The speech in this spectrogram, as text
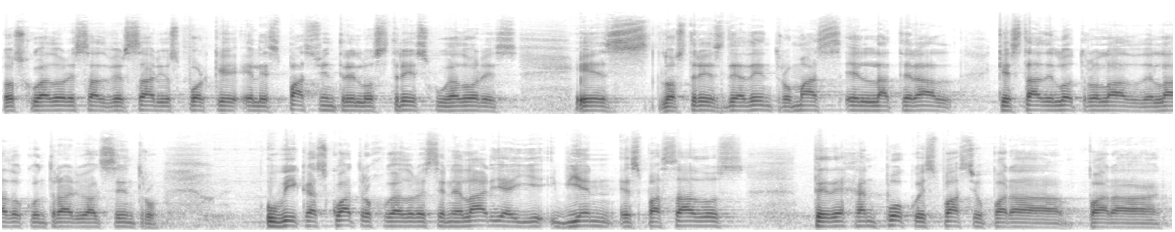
los jugadores adversarios porque el espacio entre los tres jugadores es los tres de adentro más el lateral que está del otro lado, del lado contrario al centro. Ubicas cuatro jugadores en el área y bien espaciados te dejan poco espacio para, para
